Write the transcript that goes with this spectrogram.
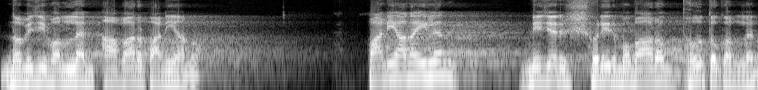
নবীজি বললেন, আবার পানি আনো। পানি আনাইলেন, নিজের শরীর মোবারক ধৌত করলেন।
